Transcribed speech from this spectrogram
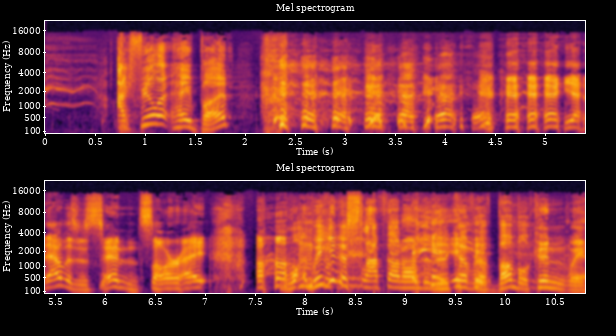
I feel it. Hey, bud. yeah, that was a sentence, all right. Um, Wha- we could just slap that onto the cover of Bumble, couldn't we?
